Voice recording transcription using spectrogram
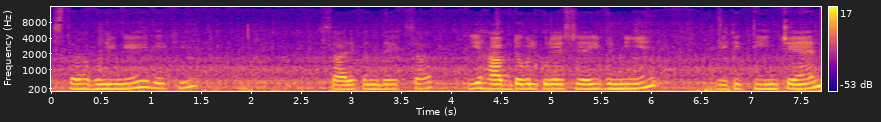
इस तरह बुनेंगे, देखिए। सारे फंदे एक साथ। ये हाफ़ डबल क्रोशिया ही बुननी है। देखिए, तीन चैन।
